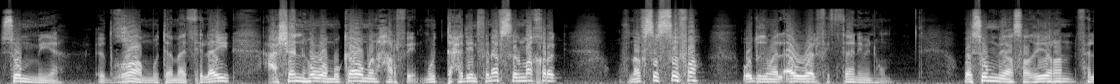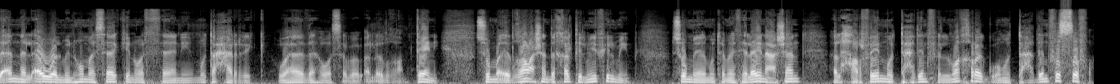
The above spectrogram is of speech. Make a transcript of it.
سمي إدغام متماثلين عشان هو مكون من حرفين متحدين في نفس المخرج وفي نفس الصفة أدغم الأول في الثاني منهم وسمي صغيرا فلأن الأول منهما ساكن والثاني متحرك وهذا هو سبب الإدغام. تاني سمي إدغام عشان دخلت الميم في الميم سمي المتماثلين عشان الحرفين متحدين في المخرج ومتحدين في الصفة.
